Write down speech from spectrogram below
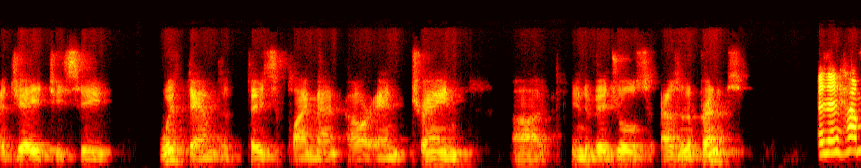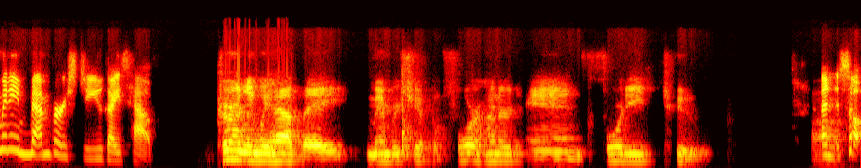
a JATC with them that they supply manpower and train uh, individuals as an apprentice. And then how many members do you guys have? Currently, we have a membership of 442. And uh, so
